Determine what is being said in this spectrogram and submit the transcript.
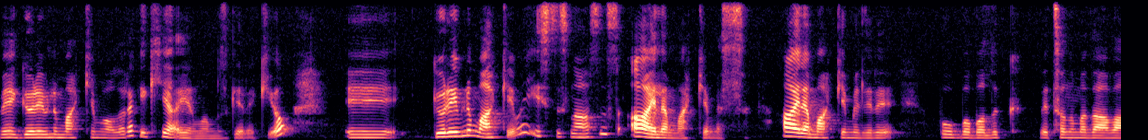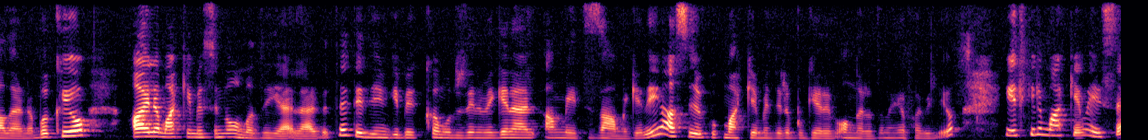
ve görevli mahkeme olarak ikiye ayırmamız gerekiyor. E, görevli mahkeme istisnasız aile mahkemesi. Aile mahkemeleri bu babalık ve tanıma davalarına bakıyor. Aile mahkemesinin olmadığı yerlerde de dediğim gibi kamu düzeni ve genel amme iltizamı gereği asli hukuk mahkemeleri bu görevi onlar adına yapabiliyor. Yetkili mahkeme ise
